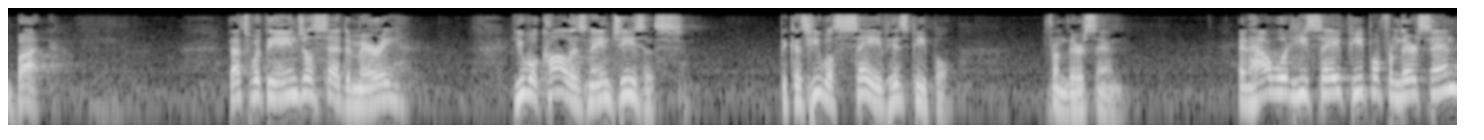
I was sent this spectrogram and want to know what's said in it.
But that's what the angel said to Mary. You will call his name Jesus because he will save his people from their sin. And how would he save people from their sin?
